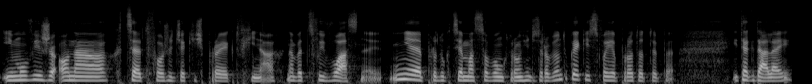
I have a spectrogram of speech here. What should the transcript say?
i mówi, że ona chce tworzyć jakiś projekt w Chinach, nawet swój własny, nie produkcję masową, którą Chińczycy robią, tylko jakieś swoje prototypy i tak dalej.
